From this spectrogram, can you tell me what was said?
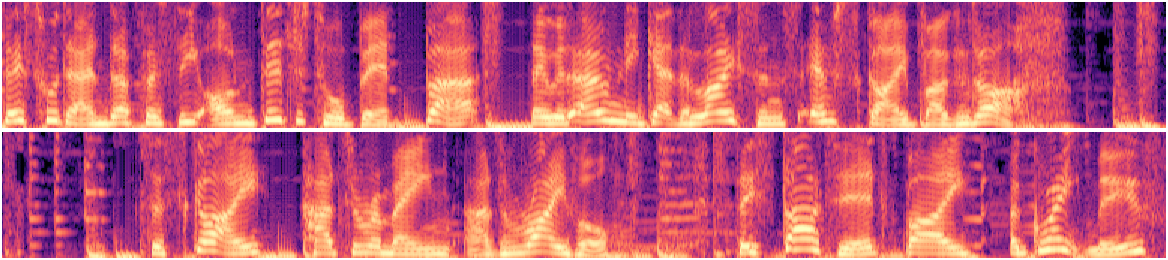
This would end up as the On Digital bid, but they would only get the license if Sky buggered off. So Sky had to remain as a rival. They started by a great move,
